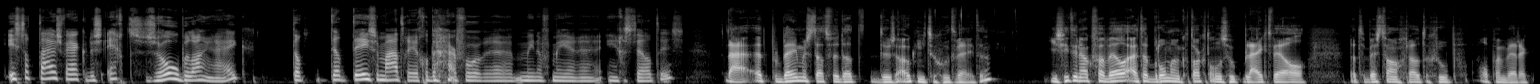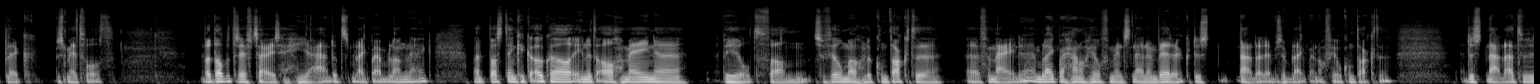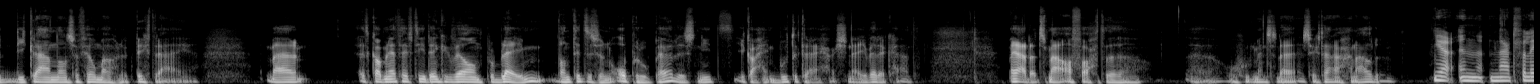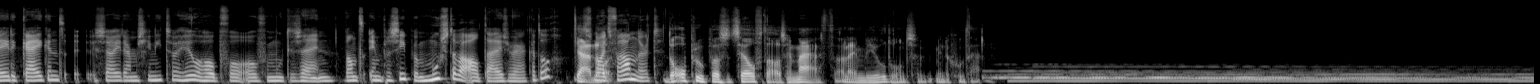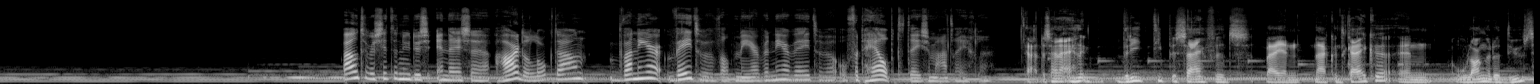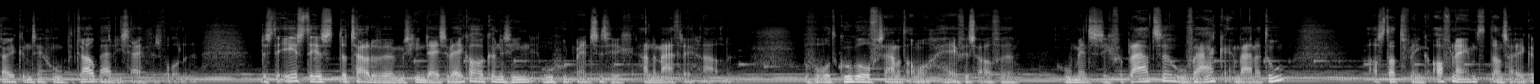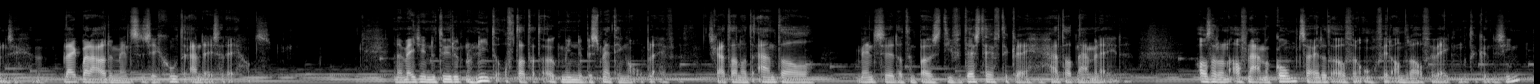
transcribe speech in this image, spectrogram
Is dat thuiswerken dus echt zo belangrijk? Dat, dat deze maatregel daarvoor uh, min of meer uh, ingesteld is? Nou, het probleem is dat we dat dus ook niet zo goed weten. Je ziet in elk geval wel uit het bron- en contactonderzoek blijkt wel dat er best wel een grote groep op een werkplek besmet wordt. Wat dat betreft zou je zeggen, ja, dat is blijkbaar belangrijk. Maar het past denk ik ook wel in het algemene beeld van zoveel mogelijk contacten uh, vermijden. En blijkbaar gaan nog heel veel mensen naar hun werk. Dus nou, daar hebben ze blijkbaar nog veel contacten. Dus nou, laten we die kraan dan zoveel mogelijk dichtdraaien. Maar het kabinet heeft hier denk ik wel een probleem. Want dit is een oproep. Hè? Dus niet, je kan geen boete krijgen als je naar je werk gaat. Maar ja, dat is maar afwachten uh, hoe goed mensen zich daaraan gaan houden. Ja, en naar het verleden kijkend zou je daar misschien niet zo heel hoopvol over moeten zijn. Want in principe moesten we al thuiswerken, toch? Dat ja, is nooit veranderd. De oproep was hetzelfde als in maart, alleen we hielden ons er minder goed aan. Wouter, we zitten nu dus in deze harde lockdown. Wanneer weten we wat meer? Wanneer weten we of het helpt, deze maatregelen? Ja, er zijn eigenlijk drie typen cijfers waar je naar kunt kijken. En hoe langer het duurt, zou je kunnen zeggen hoe betrouwbaar die cijfers worden. Dus de eerste is, dat zouden we misschien deze week al kunnen zien, hoe goed mensen zich aan de maatregelen houden. Bijvoorbeeld Google verzamelt allemaal gegevens over hoe mensen zich verplaatsen, hoe vaak en waar naartoe. Als dat flink afneemt, dan zou je kunnen zeggen, blijkbaar houden mensen zich goed aan deze regels. En dan weet je natuurlijk nog niet of dat, dat ook minder besmettingen oplevert. Dus gaat dan het aantal mensen dat een positieve test heeft gekregen, gaat dat naar beneden. Als er een afname komt, zou je dat over ongeveer anderhalve week moeten kunnen zien.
